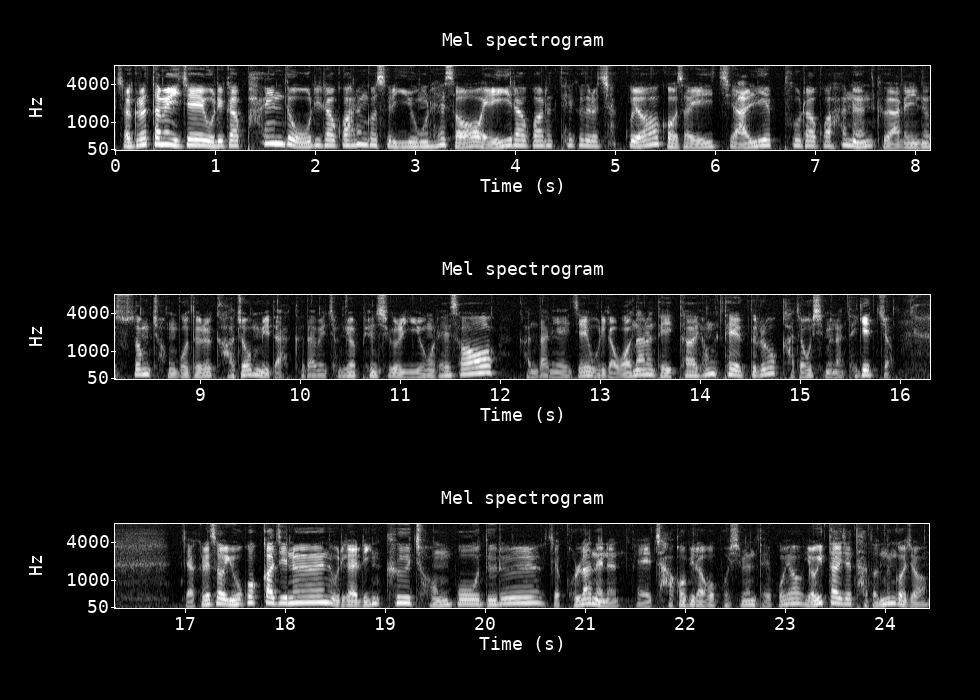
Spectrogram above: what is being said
자 그렇다면 이제 우리가 find all이라고 하는 것을 이용을 해서 a라고 하는 태그들을 찾고요. 거기서 href라고 하는 그 안에 있는 수성 정보들을 가져옵니다. 그 다음에 정렬 편식을 이용을 해서 간단히 이제 우리가 원하는 데이터 형태들로 가져오시면 되겠죠. 자 그래서 요것까지는 우리가 링크 정보들을 이제 골라내는 예, 작업이라고 보시면 되고요. 여기다 이제 다 넣는 거죠.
